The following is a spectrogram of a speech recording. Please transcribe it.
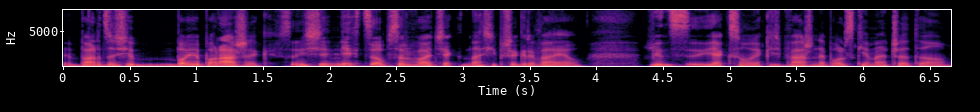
bardzo się boję porażek. W sensie nie chcę obserwować, jak nasi przegrywają, więc jak są jakieś ważne polskie mecze, to,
